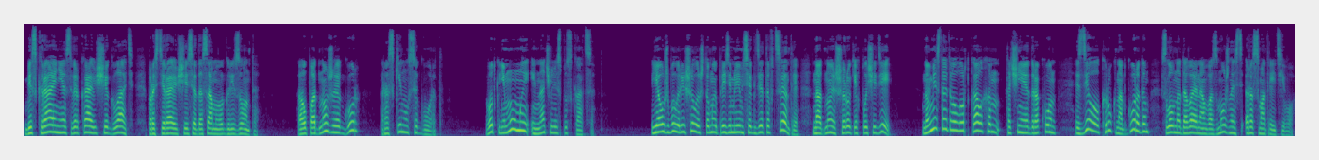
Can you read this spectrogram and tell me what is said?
Бескрайняя сверкающая гладь, простирающаяся до самого горизонта. А у подножия гор раскинулся город. Вот к нему мы и начали спускаться. Я уж было решила, что мы приземлимся где-то в центре, на одной из широких площадей. Но вместо этого лорд Калхан, точнее дракон, — сделал круг над городом, словно давая нам возможность рассмотреть его.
